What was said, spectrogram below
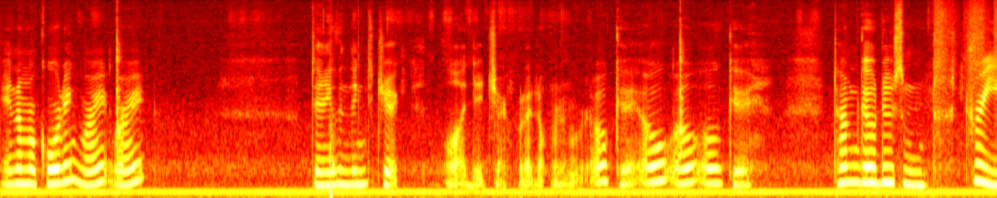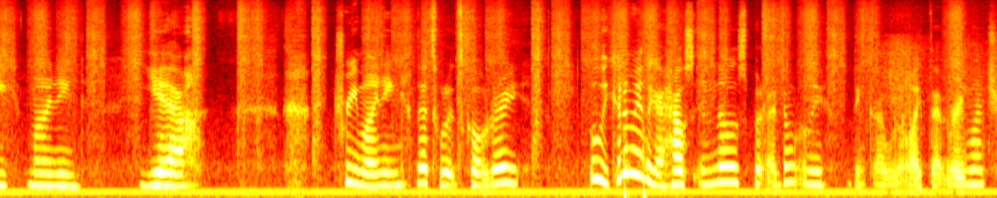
And I'm recording, right? Right? Didn't even think to check. Well, I did check, but I don't remember. Okay. Oh, oh, okay. Time to go do some tree mining. Yeah. tree mining. That's what it's called, right? Ooh, we could have made like a house in those, but I don't really think I would have liked that very much.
